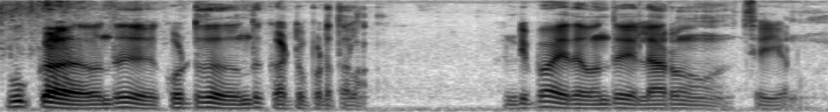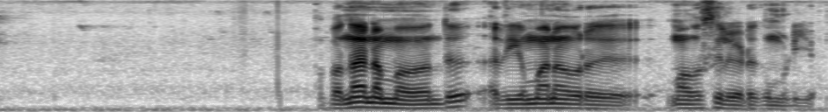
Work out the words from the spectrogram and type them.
பூக்களை வந்து கொட்டுறதை வந்து கட்டுப்படுத்தலாம். கண்டிப்பாக இதை வந்து எல்லாரும் செய்யணும். அப்போ தான் நம்ம வந்து அதிகமான ஒரு மகசூல் எடுக்க முடியும்.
